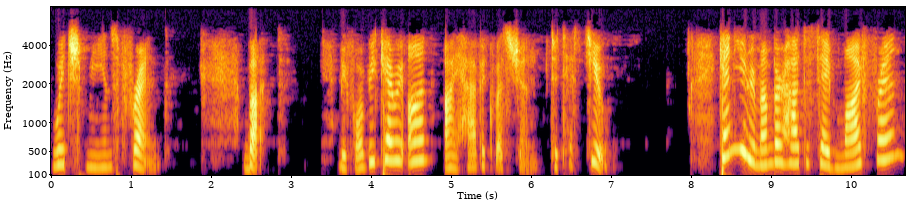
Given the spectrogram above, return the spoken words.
which means friend but before we carry on I have a question to test you can you remember how to say my friend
